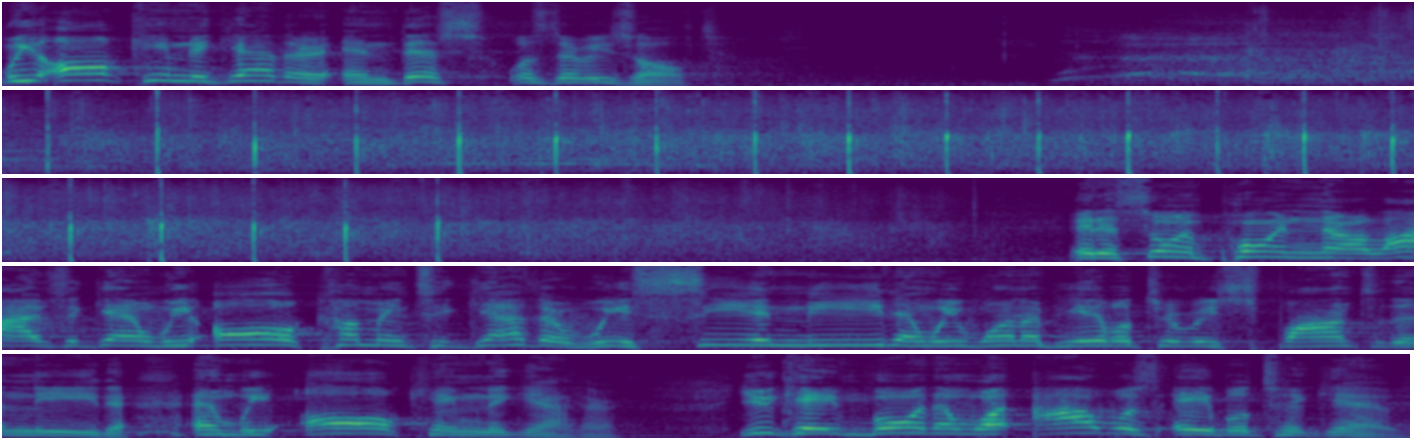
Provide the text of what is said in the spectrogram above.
we all came together, and this was the result. It is so important in our lives. Again, we all coming together. We see a need and we want to be able to respond to the need. And we all came together. You gave more than what I was able to give.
